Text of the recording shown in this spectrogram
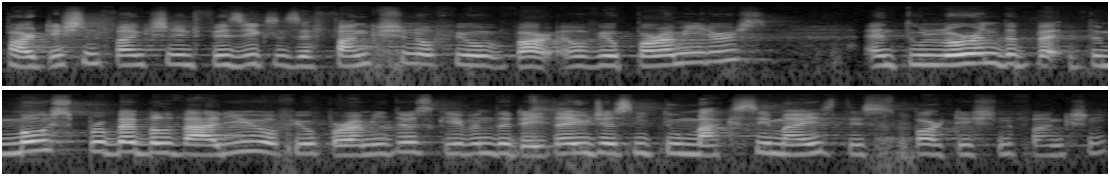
partition function in physics as a function of your, of your parameters. And to learn the, the most probable value of your parameters given the data, you just need to maximize this partition function.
